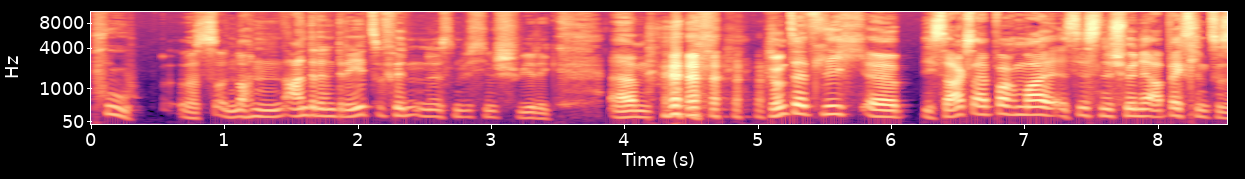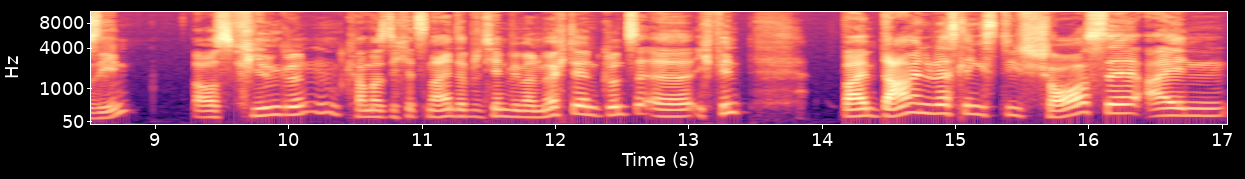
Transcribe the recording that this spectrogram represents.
puh. Was, noch einen anderen Dreh zu finden, ist ein bisschen schwierig. Ähm, grundsätzlich, äh, ich sag's einfach mal, es ist eine schöne Abwechslung zu sehen. Aus vielen Gründen. Kann man sich jetzt neu interpretieren, wie man möchte. Und Grund, äh, ich finde, beim Damenwrestling ist die Chance, ein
